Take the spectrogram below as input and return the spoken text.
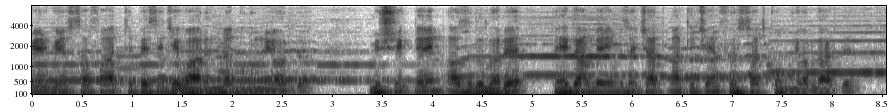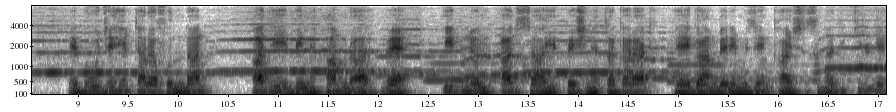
bir gün Safa tepesi civarında bulunuyordu. Müşriklerin azılıları peygamberimize çatmak için fırsat kolluyorlardı. Ebu Cehil tarafından Adi bin Hamra ve İbnül Adsa'yı peşine takarak peygamberimizin karşısına dikildi.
